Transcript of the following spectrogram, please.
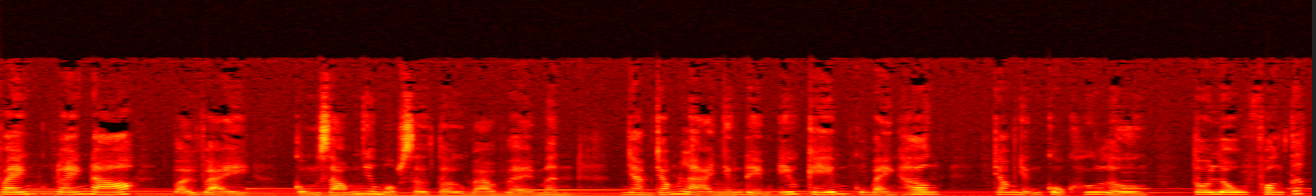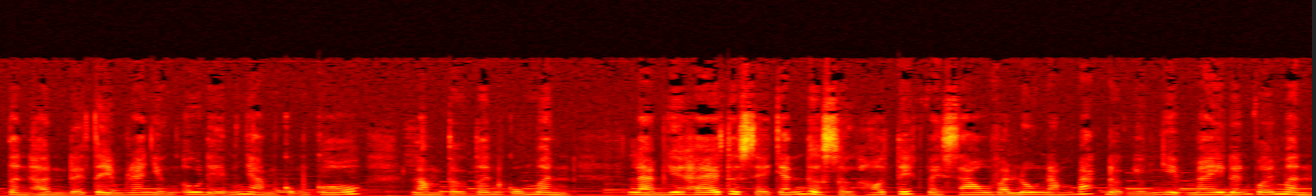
phán đoán đó. Bởi vậy, cũng giống như một sự tự bảo vệ mình, nhằm chống lại những điểm yếu kém của bản thân trong những cuộc thương lượng tôi luôn phân tích tình hình để tìm ra những ưu điểm nhằm củng cố lòng tự tin của mình. Làm như thế, tôi sẽ tránh được sự hối tiếc về sau và luôn nắm bắt được những dịp may đến với mình.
